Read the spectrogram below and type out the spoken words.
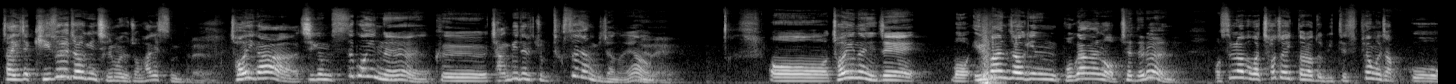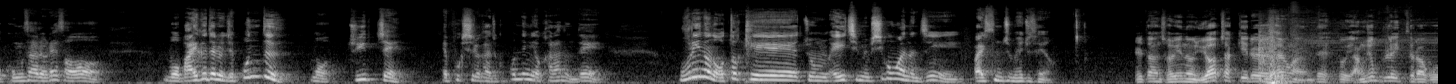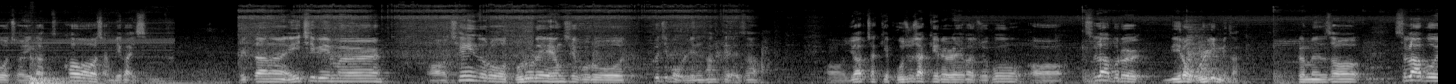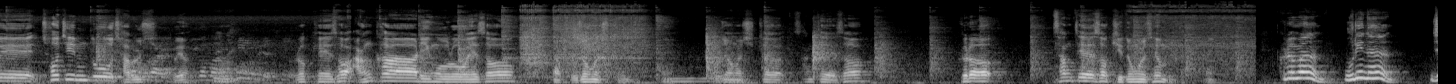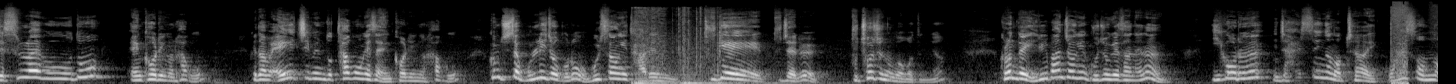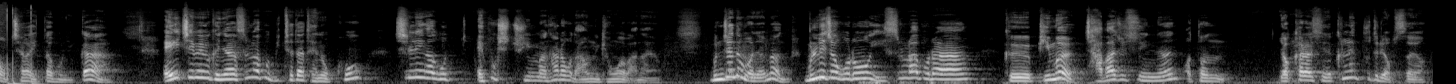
자, 이제 기술적인 질문을 좀 하겠습니다. 네. 저희가 지금 쓰고 있는 그 장비들이 좀 특수 장비잖아요. 네네. 어, 저희는 이제 뭐 일반적인 보강하는 업체들은 어, 슬라브가 쳐져 있더라도 밑에 수평을 잡고 공사를 해서 뭐 말 그대로 이제 본드, 뭐 주입제, 에폭시를 가지고 본딩 역할을 하는데 우리는 어떻게 좀 HBM 시공하는지 말씀 좀 해주세요. 일단 저희는 유압잡기를 사용하는데 또 양중 플레이트라고 저희가 특허 장비가 있습니다. 일단은 H빔을 어, 체인으로 도르래 형식으로 끄집어 올리는 상태에서 어, 유압잡기 보조잡기를 해가지고 어, 슬라브를 밀어 올립니다. 그러면서 슬라브의 처짐도 잡을 수 있고요. 그렇게 해서 앙카링으로 해서 고정을 시킵니다. 네. 고정을 시켜 상태에서 그런 상태에서 기둥을 세웁니다. 네. 그러면 우리는 이제 슬라이브도 앵커링을 하고 그 다음에 H빔도 타공해서 앵커링을 하고 그럼 진짜 물리적으로 물성이 다른 두 개의 부재를 붙여주는 거거든요. 그런데 일반적인 구조 계산에는 이거를 이제 할 수 있는 업체가 있고 할 수 없는 업체가 있다 보니까 H빔을 그냥 슬라브 밑에다 대놓고 실링하고 에폭시 주입만 하라고 나오는 경우가 많아요. 문제는 뭐냐면 물리적으로 이 슬라브랑 그 빔을 잡아줄 수 있는 어떤 역할을 할 수 있는 클램프들이 없어요.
